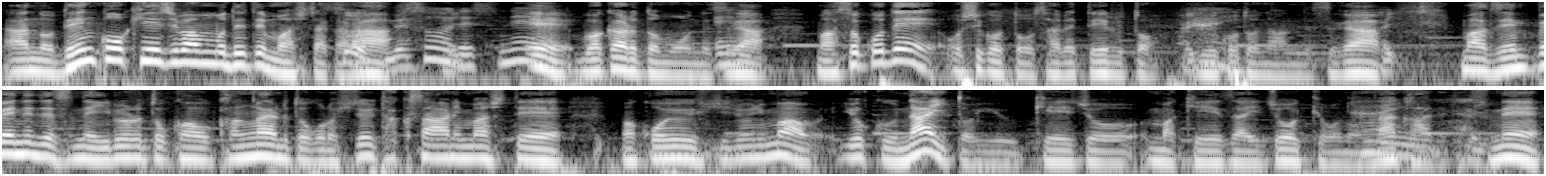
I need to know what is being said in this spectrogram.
あの電光掲示板も出てましたから、そうですね。ええ、わかると思うんですが、まあ、そこでお仕事をされているということなんですが、はい。まあ、前編でですねいろいろとこう考えるところ非常にたくさんありまして、まあ、こういう非常にまあ良くないという経常、まあ、経済状況の中でですね、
